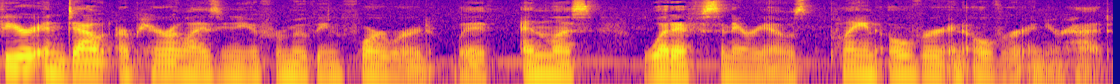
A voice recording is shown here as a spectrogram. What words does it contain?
Fear and doubt are paralyzing you from moving forward with endless what if scenarios playing over and over in your head.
